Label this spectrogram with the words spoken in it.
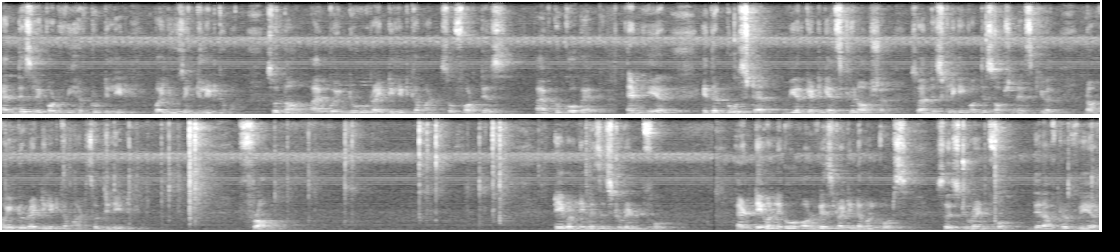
and this record we have to delete by using delete command. So now I am going to write delete command. So for this I have to go back and here in the tools tab we are getting SQL option. So I'm just clicking on this option SQL. Now I'm going to write delete command. So delete from table name is student info and table name always write in double quotes. So student info thereafter where?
